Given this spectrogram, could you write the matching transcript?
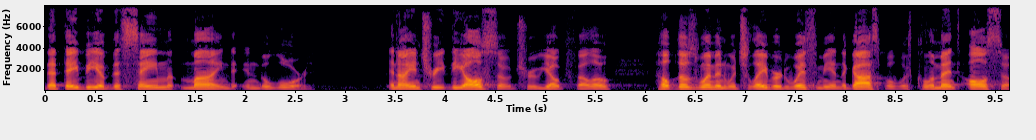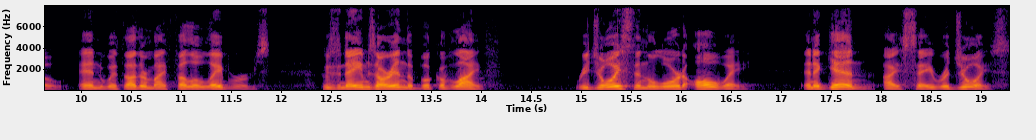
that they be of the same mind in the Lord. And I entreat thee also, true yoke fellow, Help those women which labored with me in the gospel, with Clement also, and with other my fellow laborers, whose names are in the book of life. Rejoice in the Lord always. And again, I say, rejoice.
